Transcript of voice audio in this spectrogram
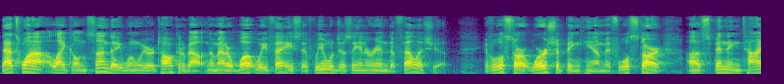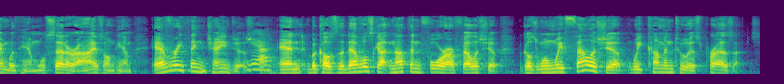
that's why, like on Sunday when we were talking about, no matter what we face, if we will just enter into fellowship, if we'll start worshiping Him, if we'll start uh, spending time with Him, we'll set our eyes on Him, everything changes. Yeah. And because the devil's got nothing for our fellowship, because when we fellowship, we come into His presence.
